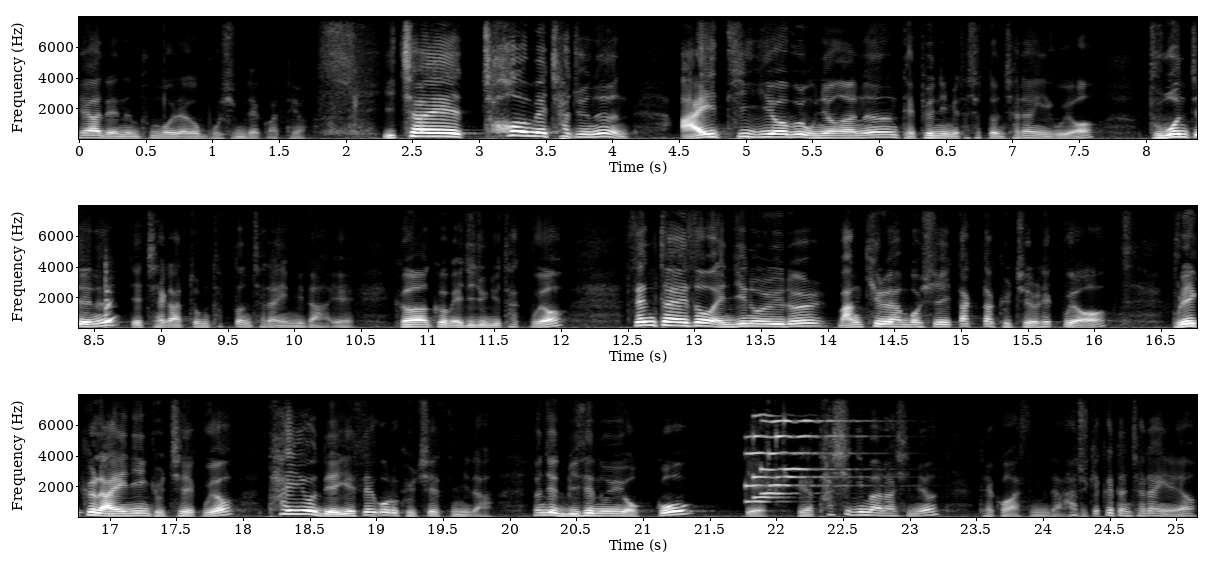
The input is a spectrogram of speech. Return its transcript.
해야 되는 품목이라고 보시면 될 것 같아요. 이 차의 처음에 차주는 IT 기업을 운영하는 대표님이 타셨던 차량이고요. 두 번째는 제가 좀 탔던 차량입니다. 예, 그만큼 애지중지 탔고요. 센터에서 엔진 오일을 만 킬로에 한 번씩 딱딱 교체를 했고요. 브레이크 라이닝 교체했고요. 타이어 4개 새 거로 교체했습니다. 현재 미세 누유 없고 예, 그냥 타시기만 하시면 될 것 같습니다. 아주 깨끗한 차량이에요.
